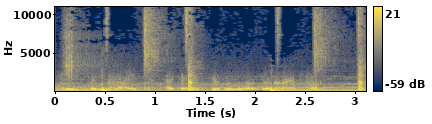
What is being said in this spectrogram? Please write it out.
Uh, keep inside, at the visual of the right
